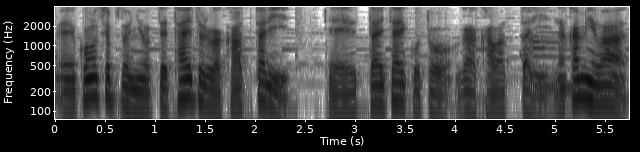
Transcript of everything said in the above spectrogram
えーコンセプトによってタイトルが変わったり、えー訴えたいことが変わったり中身は、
